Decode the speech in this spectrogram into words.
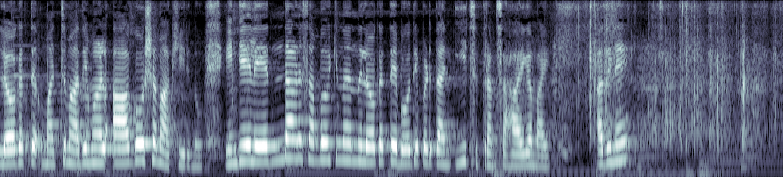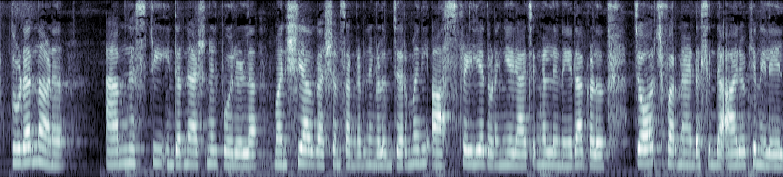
ലോകത്ത് മറ്റ് മാധ്യമങ്ങൾ ആഘോഷമാക്കിയിരുന്നു. ഇന്ത്യയിൽ എന്താണ് സംഭവിക്കുന്നതെന്ന് ലോകത്തെ ബോധ്യപ്പെടുത്താൻ ഈ ചിത്രം സഹായകമായി. അതിനെ തുടർന്നാണ് ആംനസ്റ്റി ഇന്റർനാഷണൽ പോലുള്ള മനുഷ്യാവകാശം സംഘടനകളും ജർമ്മനി ആസ്ട്രേലിയ തുടങ്ങിയ രാജ്യങ്ങളിലെ നേതാക്കളും ജോർജ് ഫെർണാണ്ടസിന്റെ ആരോഗ്യനിലയിൽ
